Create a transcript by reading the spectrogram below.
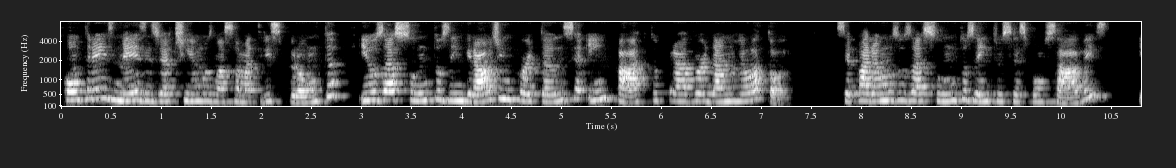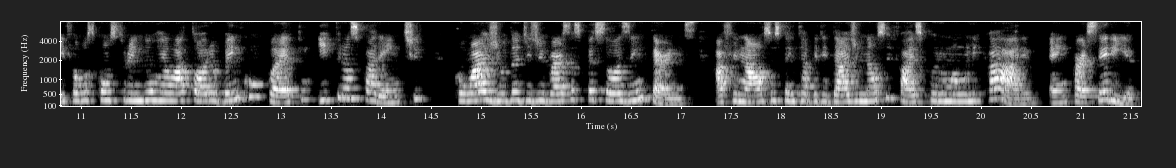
Com três meses já tínhamos nossa matriz pronta e os assuntos em grau de importância e impacto para abordar no relatório. Separamos os assuntos entre os responsáveis e fomos construindo um relatório bem completo e transparente com a ajuda de diversas pessoas internas. Afinal, sustentabilidade não se faz por uma única área, é em parceria.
